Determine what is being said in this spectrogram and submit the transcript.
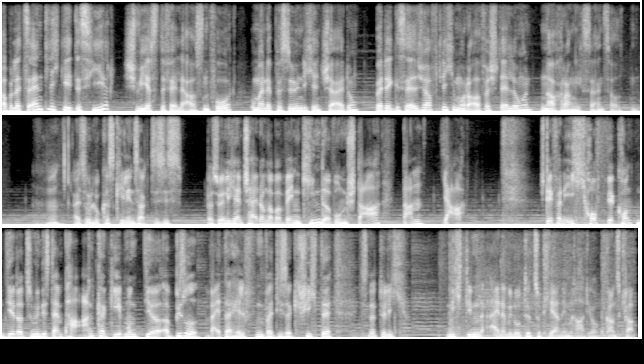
Aber letztendlich geht es hier, schwerste Fälle außen vor, um eine persönliche Entscheidung, bei der gesellschaftliche Moralverstellungen nachrangig sein sollten. Mhm. Also Lukas Kehlin sagt, es ist persönliche Entscheidung, aber wenn Kinderwunsch da, dann ja. Stefan, ich hoffe, wir konnten dir da zumindest ein paar Anker geben und dir ein bisschen weiterhelfen bei dieser Geschichte. Ist natürlich nicht in einer Minute zu klären im Radio, ganz klar.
